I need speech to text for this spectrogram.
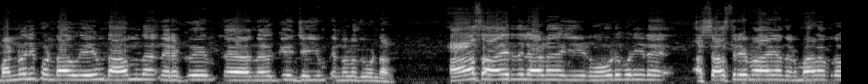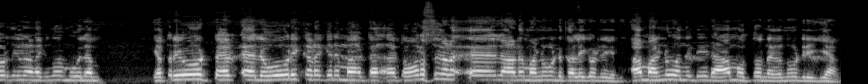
മണ്ണൊലിപ്പുണ്ടാവുകയും ഡാം നിരക്കുകയും നിൽക്കുകയും ചെയ്യും എന്നുള്ളത് കൊണ്ടാണ്. ആ സാഹചര്യത്തിലാണ് ഈ റോഡ് പണിയുടെ അശാസ്ത്രീയമായ നിർമ്മാണ പ്രവർത്തികൾ നടക്കുന്നത് മൂലം എത്രയോ ലോറിക്കണക്കിന് ഏ, ലോറി കണക്കിന് മ- ട- ടോറസ് കണക്കിലാണ് മണ്ണ് കൊണ്ട് തള്ളിക്കൊണ്ടിരിക്കുന്നത്. ആ മണ്ണ് വന്നിട്ട് ഈ ഡാം മൊത്തം നികന്നുകൊണ്ടിരിക്കുകയാണ്.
